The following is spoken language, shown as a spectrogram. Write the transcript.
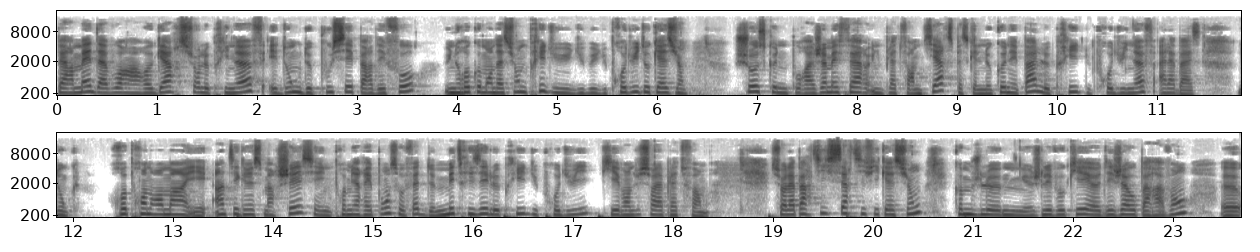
permet d'avoir un regard sur le prix neuf et donc de pousser par défaut une recommandation de prix du, du produit d'occasion. Chose que ne pourra jamais faire une plateforme tierce parce qu'elle ne connaît pas le prix du produit neuf à la base. Donc, reprendre en main et intégrer ce marché, c'est une première réponse au fait de maîtriser le prix du produit qui est vendu sur la plateforme. Sur la partie certification, comme je l'évoquais euh, déjà auparavant, euh,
